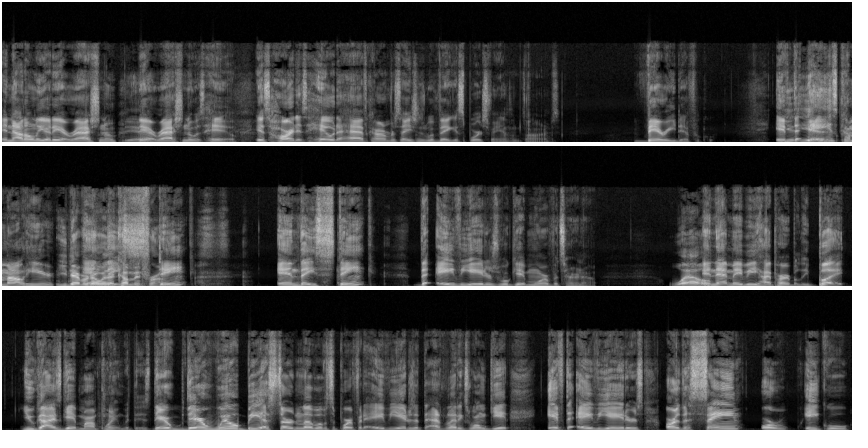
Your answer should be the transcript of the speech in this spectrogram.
And not only are they irrational, Yeah. they're irrational as hell. It's hard as hell to have conversations with Vegas sports fans sometimes. Very difficult. If the yeah. A's come out here, You never know where they're they coming from. stink, and they stink, the aviators will get more of a turnout. well, And that may be hyperbole, but you guys get my point with this. There there will be a certain level of support for the aviators that the athletics won't get if the aviators are the same or equal,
